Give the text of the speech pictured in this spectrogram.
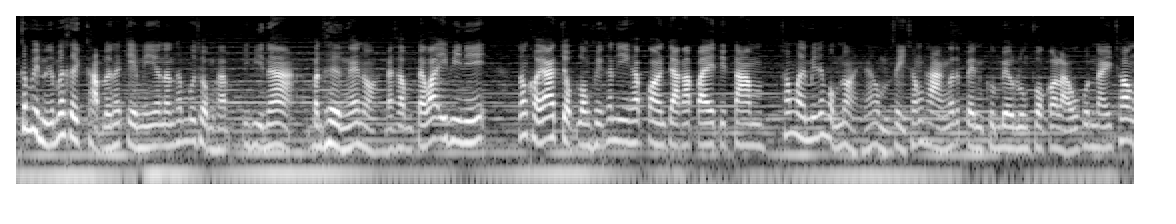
เครื่องบินผมจะไม่เคยขับเลยนะเกมนี้นั้นท่านผู้ชมครับ EP หน้าบันเทิงแน่นอนนะครับแต่ว่า EP นี้ ต้องขออนุญาตจบลงเพียงแค่นี้ครับ ก่อนจากไปติดตามช่องมันมิให้ผมหน่อยนะผมสี่ช่องทางก็จะเป็นคุณเบลลุงโฟกเหลาคุณไนช่อง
